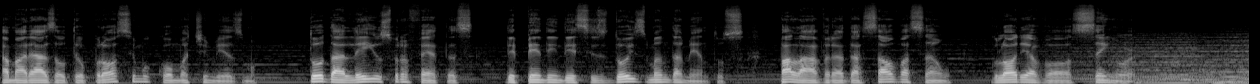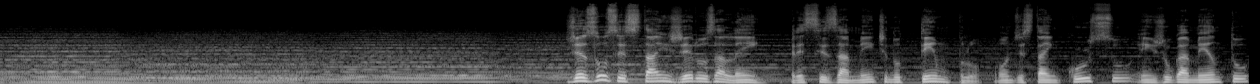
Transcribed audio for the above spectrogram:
amarás ao teu próximo como a ti mesmo. Toda a lei e os profetas dependem desses dois mandamentos. Palavra da salvação. Glória a vós, Senhor. Jesus está em Jerusalém precisamente no templo, onde está em curso em julgamento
